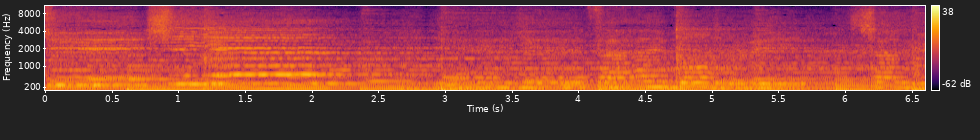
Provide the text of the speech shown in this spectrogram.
句誓言夜夜在梦里相约。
